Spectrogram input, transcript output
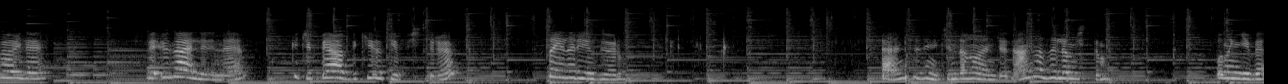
Böyle. Ve üzerlerine küçük beyaz bir kağıt yapıştırıp sayıları yazıyorum. Ben sizin için daha önceden hazırlamıştım. Bunun gibi.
